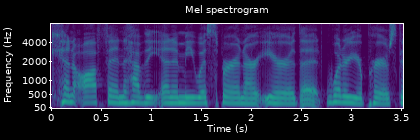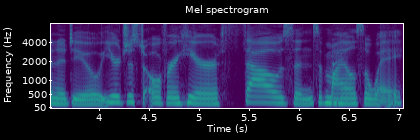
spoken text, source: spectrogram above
can often have the enemy whisper in our ear that, what are your prayers going to do? You're just over here thousands of miles away.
